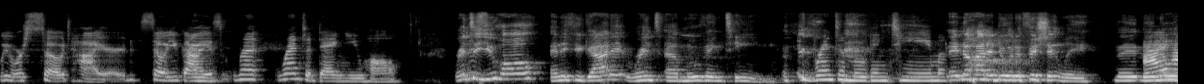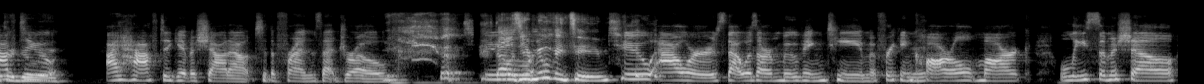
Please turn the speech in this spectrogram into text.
We were so tired. So you guys rent rent a dang U-Haul. rent a U-Haul, and if you got it, rent a moving team. rent a moving team. they know how to do it efficiently. They, they know I what have they're to- doing. I have to give a shout out to the friends that drove that was your moving team. two hours. That was our moving team. Freaking Yep. Carl, Mark, Lisa, Michelle,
